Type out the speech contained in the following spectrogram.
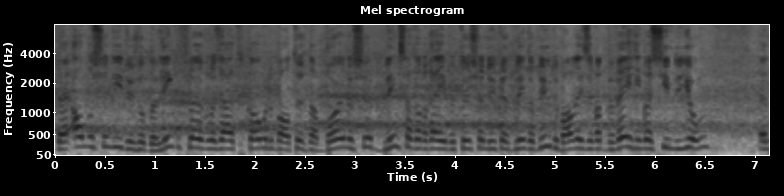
bij Andersen. Die dus op de linkervleugel is uitgekomen. De bal terug naar Boylissen. Blind staat er nog even tussen. Nu krijgt Blind opnieuw de bal. Is er wat beweging bij Siem de Jong. En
